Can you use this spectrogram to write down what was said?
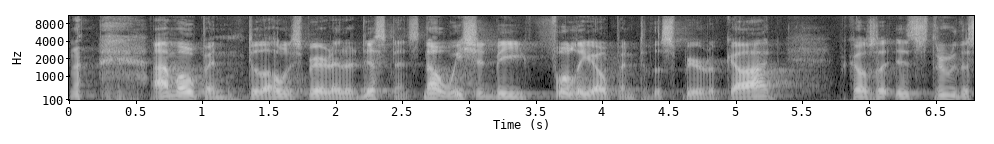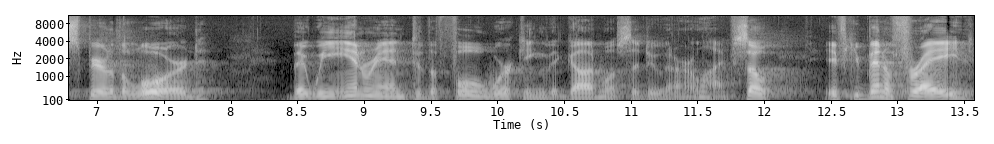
I'm open to the Holy Spirit at a distance. No, we should be fully open to the Spirit of God because it's through the Spirit of the Lord that we enter into the full working that God wants to do in our life. So if you've been afraid,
